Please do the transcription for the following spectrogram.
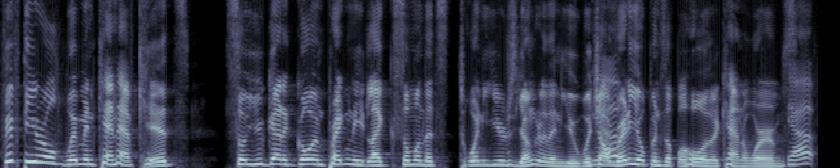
50 year old women can't have kids. So you gotta go impregnate like someone that's 20 years younger than you, which Yep. already opens up a whole other can of worms. yep.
